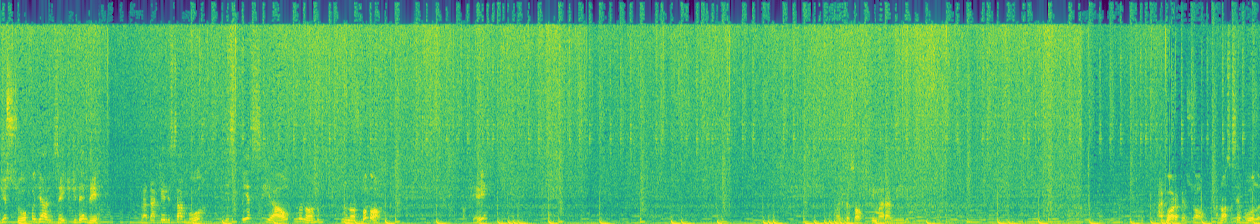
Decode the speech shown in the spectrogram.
de sopa de azeite de dendê para dar aquele sabor especial no nosso no nosso bobó. OK? Olha pessoal, que maravilha. Agora, pessoal, a nossa cebola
